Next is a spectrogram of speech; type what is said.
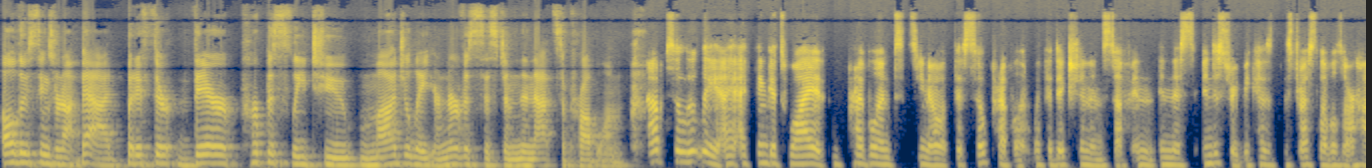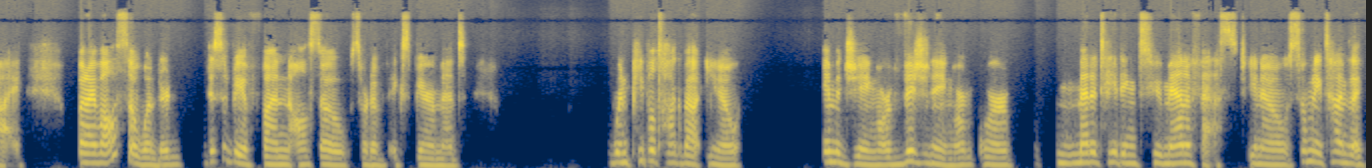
all those things are not bad, but if they're there purposely to modulate your nervous system, then that's a problem. Absolutely. I, I think it's why it's prevalent, you know, it's so prevalent with addiction and stuff in, in this industry because the stress levels are high. But I've also wondered, this would be a fun also sort of experiment. When people talk about, you know, imaging or visioning or or meditating to manifest you know so many times like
